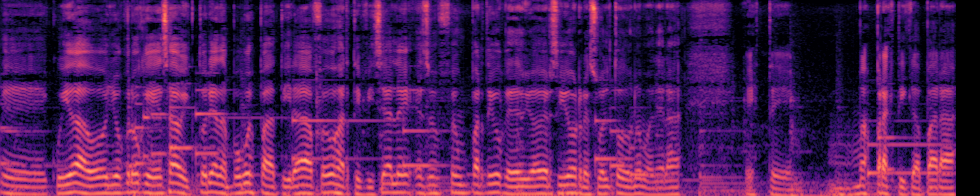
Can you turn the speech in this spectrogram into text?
eh, cuidado. Yo creo que esa victoria tampoco es para tirar a fuegos artificiales. Eso fue un partido que debió haber sido resuelto de una manera este, más práctica para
